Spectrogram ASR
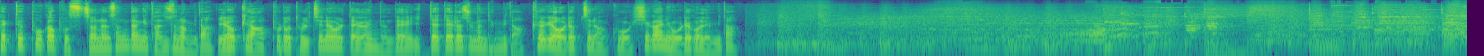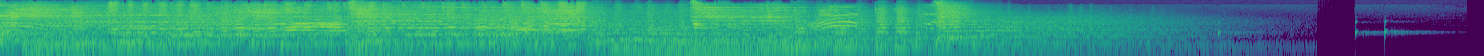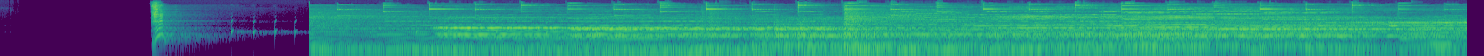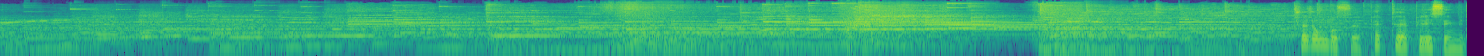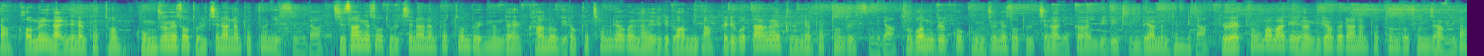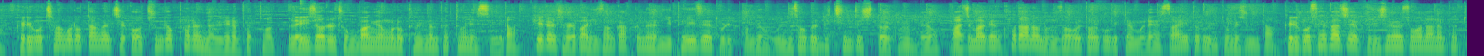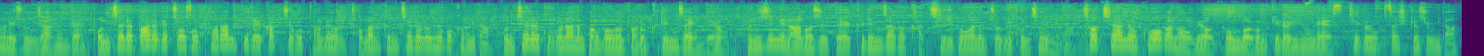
팩트4가 보스전은 상당히 단순합니다. 이렇게 앞으로 돌진해 올 때가 있는데 이때 때려주면 됩니다. 크게 어렵진 않고 시간이 오래 걸립니다. 최종 보스 팩트 에피리스입니다. 검을 날리는 패턴, 공중에서 돌진하는 패턴이 있습니다. 지상에서 돌진하는 패턴도 있는데 간혹 이렇게 참격을 날리기도 합니다. 그리고 땅을 긁는 패턴도 있습니다. 두 번 긁고 공중에서 돌진하니까 미리 준비하면 됩니다. 그 외 평범하게 연격을 하는 패턴도 존재합니다. 그리고 창으로 땅을 찍어 충격파를 날리는 패턴, 레이저를 종방향으로 긁는 패턴이 있습니다. 피를 절반 이상 깎으면 이 페이지에 돌입하며 운석을 미친 듯이 떨구는데요. 마지막엔 커다란 운석을 떨구기 때문에 사이드로 이동해줍니다. 그리고 세 가지 의 분신을 소환하는 패턴이 존재하는데 본체를 빠르게 쳐서 파란 피를 깎지 못하면 저만큼 체력을 회복합니다. 본체를 구분하는 방법은 바로 그림자인데요. 분신이 나눠질 때 그림자가 같이 이동하는 쪽이 본체입니다. 처치하면 코어가 나오며 돈 머금기를 이용해 스틱을 혹사시켜줍니다.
